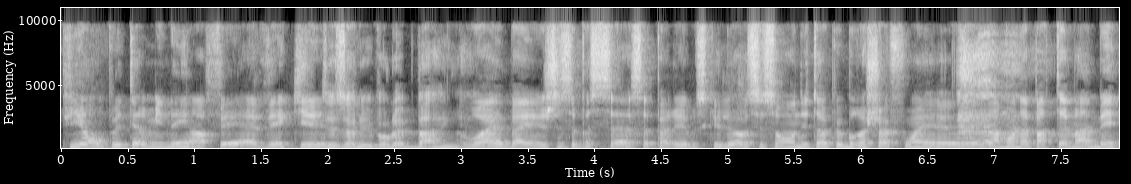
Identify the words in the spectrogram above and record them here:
Puis, on peut terminer en fait avec. euh, Désolé pour le bang. Ouais, ben je sais pas si ça, ça paraît parce que là, c'est ça, on est un peu broche à foin euh, dans mon appartement, mais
